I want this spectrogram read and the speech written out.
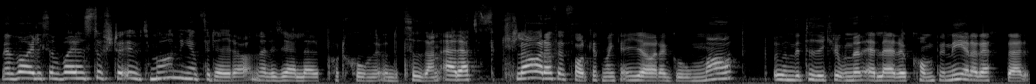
Men vad är, liksom, vad är den största utmaningen för dig då när det gäller portioner under tian? Är det att förklara för folk att man kan göra god mat under 10 kronor eller är det att komponera rätter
